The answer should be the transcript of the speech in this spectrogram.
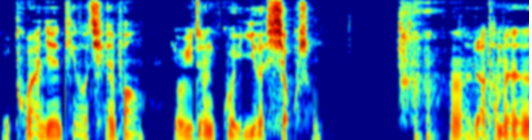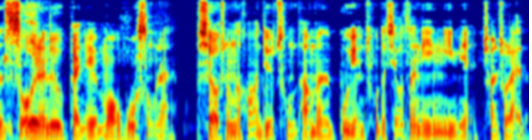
就突然间听到前方有一阵诡异的笑声，嗯，让他们所有人都感觉毛骨悚然。笑声呢，好像就从他们不远处的小森林里面传出来的。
